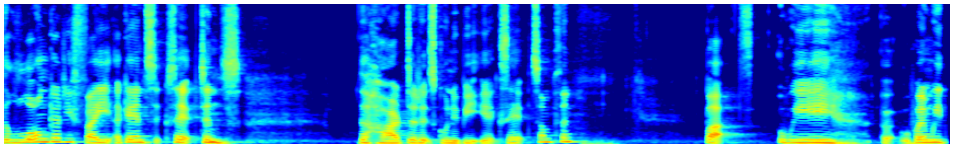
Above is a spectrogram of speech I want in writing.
the longer you fight against acceptance, the harder it's going to be to accept something. But we, uh, when we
